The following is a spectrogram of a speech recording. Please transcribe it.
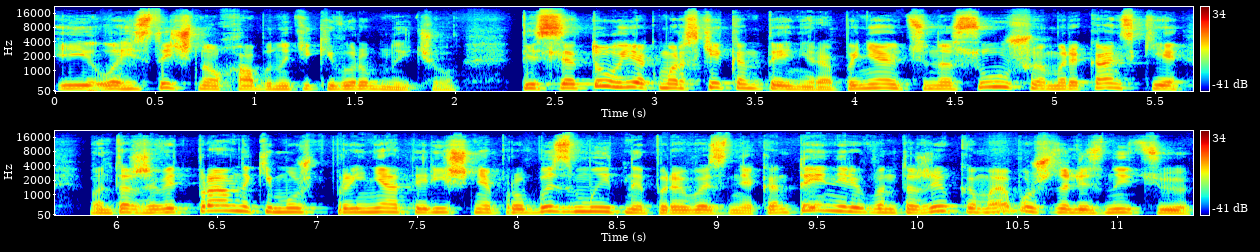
і логістичного хабу, не тільки виробничого. Після того, як морські контейнери опиняються на сушу, американські вантажовідправники можуть прийняти рішення про безмитне перевезення контейнерів вантажівками або ж залізницею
